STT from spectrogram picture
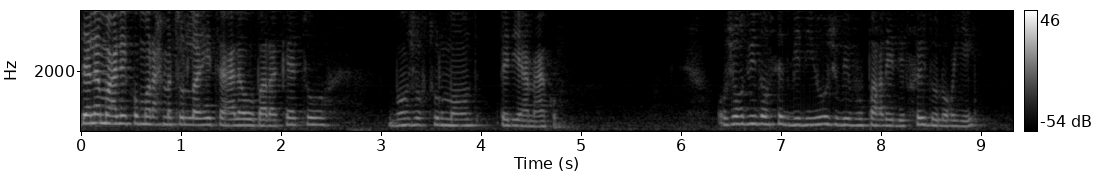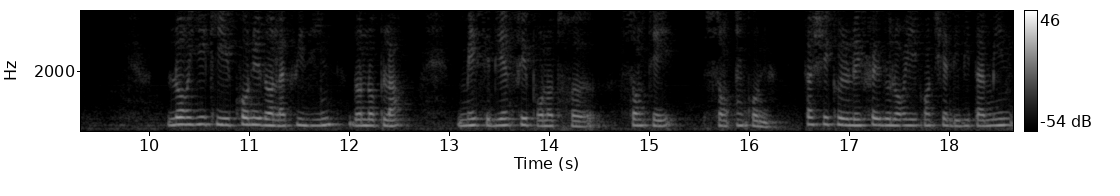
السلام عليكم ورحمة الله تعالى وبركاته Bonjour tout le monde, Bédia معكم Aujourd'hui dans cette vidéo, je vais vous parler des feuilles de laurier. Laurier qui est connu dans la cuisine, dans nos plats, mais c'est bien fait pour notre santé, sont inconnus. Sachez que les feuilles de laurier contiennent des vitamines,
